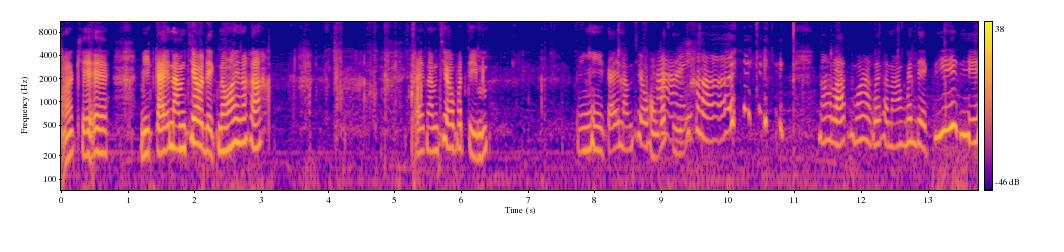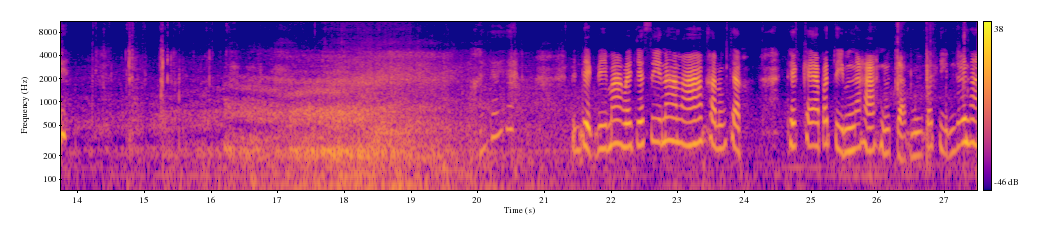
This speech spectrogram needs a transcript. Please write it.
โอเค มีไกด์นำเที่ยวเด็กน้อยนะคะ ไกด์นำเที่ยวป้าติ๋มนี่ไกด์นำเที่ยวของป้าติ๋มค่ะน่ารักมากเลยค่ะนางเป็นเด็กดีดีเป็นเด็กดีมากเลยเจสซี่น่ารักค่ะรู้จักเทคแคร์ป้าติ๋มนะคะดูจับมือป้าติ๋มด้วยนะ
